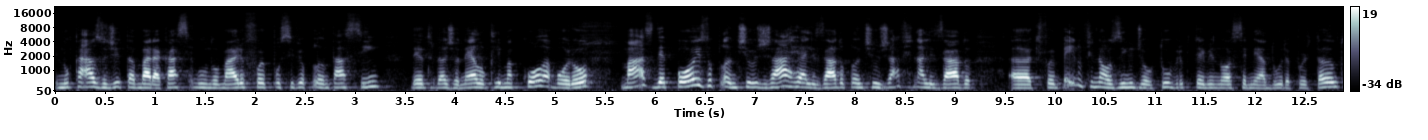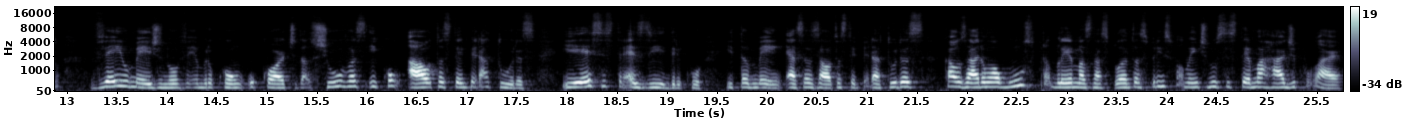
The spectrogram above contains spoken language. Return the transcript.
E no caso de Itambaracá, segundo o Mário, foi possível plantar sim dentro da janela, o clima colaborou, mas depois do plantio já realizado, o plantio já finalizado uh, que foi bem no finalzinho de outubro que terminou a semeadura, portanto, veio o mês de novembro com o corte das chuvas e com altas temperaturas. E esse estresse hídrico e também essas altas temperaturas causaram alguns problemas nas plantas, principalmente no sistema radicular.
